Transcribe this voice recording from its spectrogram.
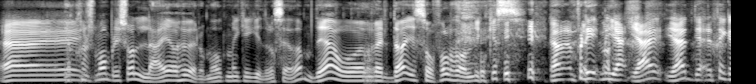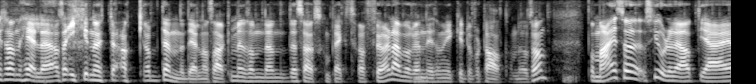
Eh, Ja, kanskje man blir så lei av å høre om det at man ikke gidder å se dem. Det er jo vel, da, I så fall har han lykkes. Ja, fordi, men jeg, jeg, jeg, jeg tenker sånn hele altså Ikke nødt til akkurat denne delen av saken, men som den, det sakskomplekset fra før, der hvor hun liksom gikk ut og fortalte om det og sånn. For meg så, så gjorde det at jeg,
